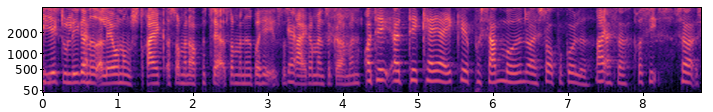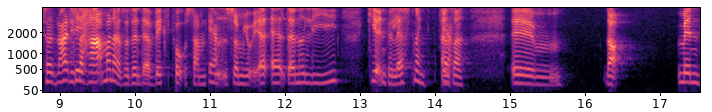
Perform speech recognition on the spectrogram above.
sige. Ikke? Du ligger ja. Ja. ned og laver nogle stræk, og så er man oppe på tær, så er man nede på hæl, så Ja. strækker man, så gør man. Og det, og det kan jeg ikke øh, på samme måde, når jeg står på gulvet. Nej, Altså, præcis. så, så nej, Fordi det, så har man altså den der vægt på samtidig, ja. Ja. som jo alt andet lige giver en belastning. Ja. Altså, øhm, nå, men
